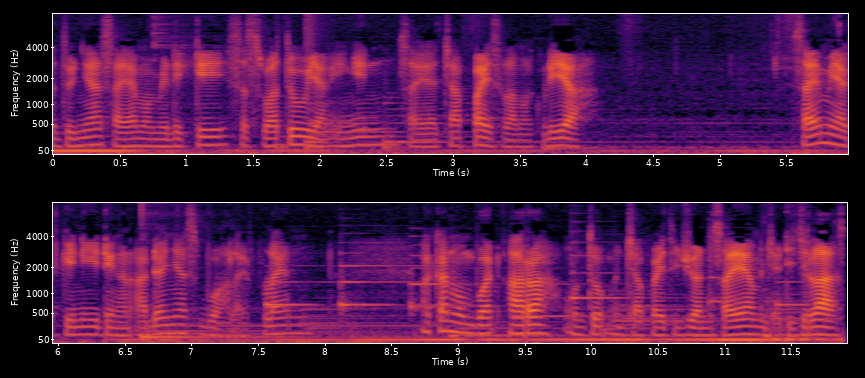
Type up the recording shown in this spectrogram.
tentunya saya memiliki sesuatu yang ingin saya capai selama kuliah. Saya meyakini dengan adanya sebuah life plan akan membuat arah untuk mencapai tujuan saya menjadi jelas.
